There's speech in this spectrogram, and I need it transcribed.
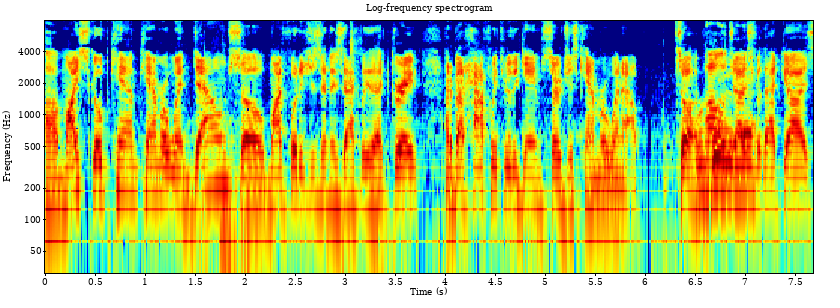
Uh, my scope cam camera went down, so my footage isn't exactly that great, and about halfway through the game, Serge's camera went out. So I apologize for that, guys.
